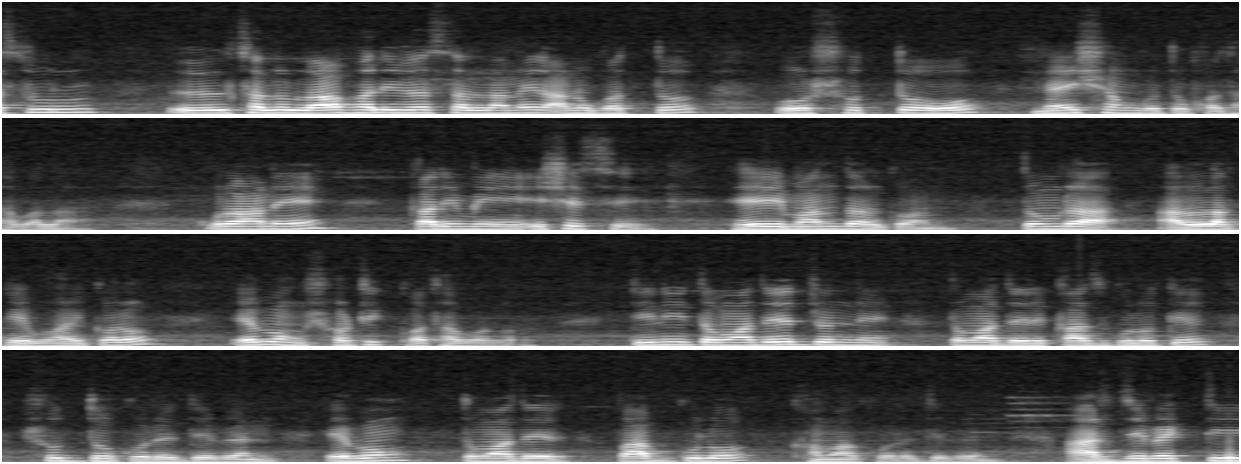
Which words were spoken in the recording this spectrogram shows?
রাসুল সাল্লাহ আলী সাল্লামের আনুগত্য ও সত্য ও ন্যায়সঙ্গত কথা বলা কোরআনে কারিমে এসেছে, হে মান্দারগণ তোমরা আল্লাহকে ভয় করো এবং সঠিক কথা বলো। তিনি তোমাদের জন্য তোমাদের কাজগুলোকে শুদ্ধ করে দেবেন এবং তোমাদের পাপগুলো ক্ষমা করে দেবেন। আর যে ব্যক্তি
